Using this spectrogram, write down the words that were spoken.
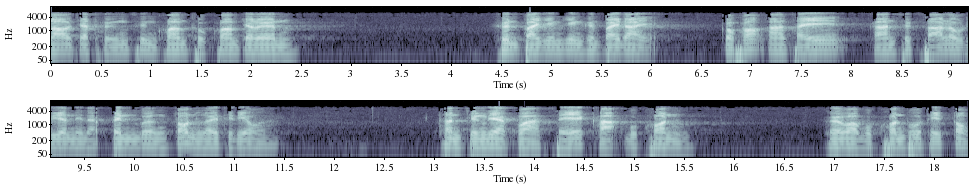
เราจะถึงซึ่งความสุขความเจริญ ขึ้นไปยิ่งยิ่งขึ้นไปได้ ก็เพราะอาศัยการศึกษาเราเรียนนี่แหละเป็นเบื้องต้นเลยทีเดียว ท่านจึงเรียกว่าเสขะบุคคลแปลว่าบุคคลผู้ที่ต้อง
